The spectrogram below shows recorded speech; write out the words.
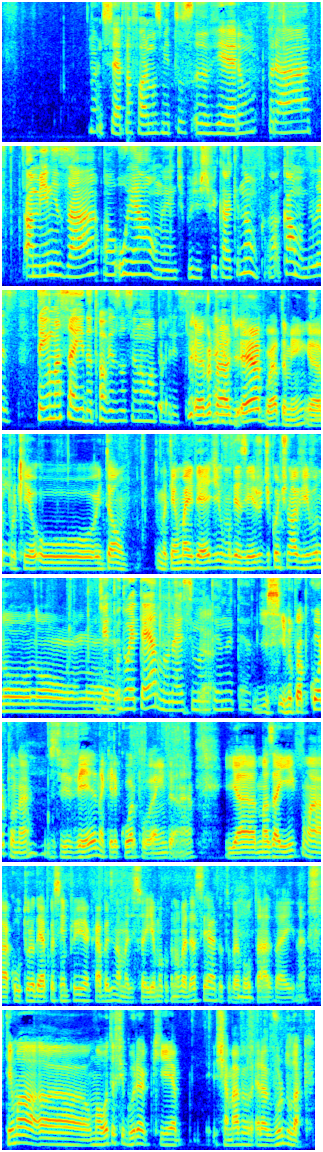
De certa forma, os mitos uh, vieram para amenizar o real, né? Tipo, justificar que, não, calma, beleza. Tem uma saída, talvez você não apodreça. É verdade. É, é também. É, porque o. Então, tem uma ideia de um desejo de continuar vivo no, no, no... De, do eterno né? Se manter é. no eterno. De, e no próprio corpo né? Uhum. de viver naquele corpo ainda né? E a, mas aí a cultura da época sempre acaba dizendo não mas isso aí é uma coisa que não vai dar certo tu vai uhum. voltar vai né? Tem uma uh, uma outra figura que é, chamava era Vurdulak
